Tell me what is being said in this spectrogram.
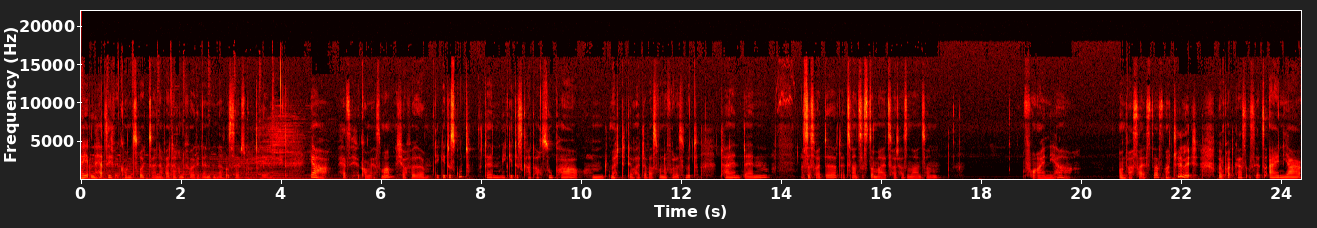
Hi und herzlich willkommen zurück zu einer weiteren Folge Dein inneres Selbstporträt. Ja, herzlich willkommen erstmal. Ich hoffe, dir geht es gut, denn mir geht es gerade auch super und möchte dir heute was Wundervolles mitteilen, denn es ist heute der 20. Mai 2019 vor einem Jahr. Und was heißt das? Natürlich, mein Podcast ist jetzt ein Jahr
